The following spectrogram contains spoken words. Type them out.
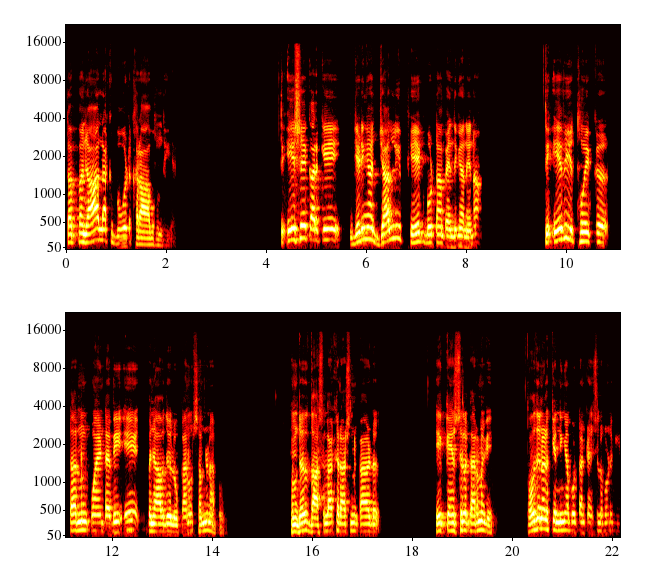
ਤਾਂ 50 ਲੱਖ ਵੋਟ ਖਰਾਬ ਹੁੰਦੀ ਹੈ। ਤੇ ਇਸੇ ਕਰਕੇ ਜਿਹੜੀਆਂ ਜਾਲੀ ਫੇਕ ਵੋਟਾਂ ਪੈਂਦੀਆਂ ਨੇ ਨਾ, ਤੇ ਇਹ ਵੀ ਇੱਥੋਂ ਇੱਕ ਟਰਨਿੰਗ ਪੁਆਇੰਟ ਹੈ ਵੀ ਇਹ ਪੰਜਾਬ ਦੇ ਲੋਕਾਂ ਨੂੰ ਸਮਝਣਾ ਪਊ। ਹੁਣ ਜਦੋਂ 10 ਲੱਖ ਰਾਸ਼ਨ ਕਾਰਡ ਇਹ ਕੈਨਸਲ ਕਰਨਗੇ, ਤਾਂ ਉਹਦੇ ਨਾਲ ਕਿੰਨੀਆਂ ਵੋਟਾਂ ਕੈਨਸਲ ਹੋਣਗੀਆਂ?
